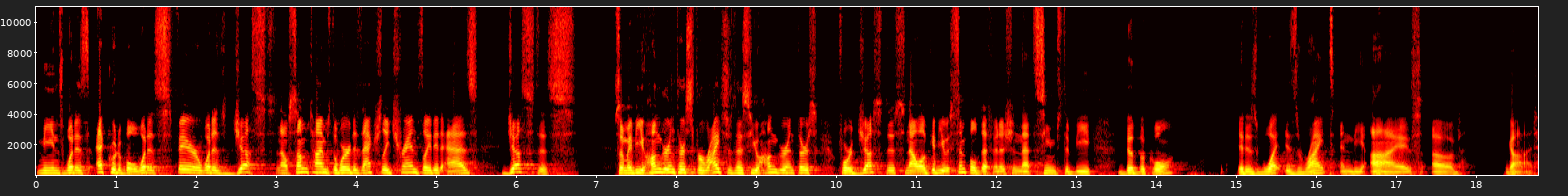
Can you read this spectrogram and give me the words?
means what is equitable, what is fair, what is just. Now, sometimes the word is actually translated as justice. So maybe you hunger and thirst for righteousness, you hunger and thirst for justice. Now, I'll give you a simple definition that seems to be biblical. It is what is right in the eyes of God.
